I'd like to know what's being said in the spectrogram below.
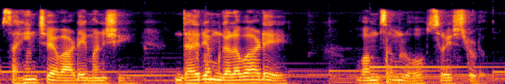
సహించేవాడే మనిషి ధైర్యం గలవాడే వంశంలో శ్రేష్ఠుడు.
